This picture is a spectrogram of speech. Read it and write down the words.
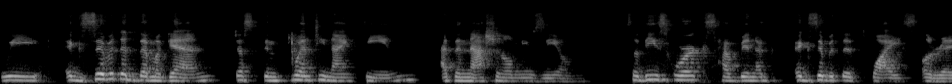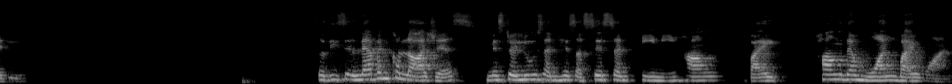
We exhibited them again just in 2019 at the National Museum. So these works have been exhibited twice already. So these 11 collages, Mr. Luz and his assistant Tini hung by hung them one by one.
